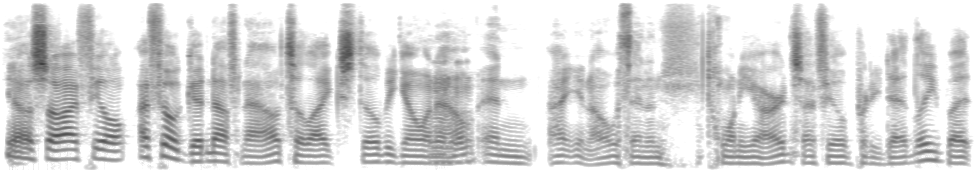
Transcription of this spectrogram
you know. So I feel I feel good enough now to like still be going mm-hmm. out and I, you know within 20 yards I feel pretty deadly, but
